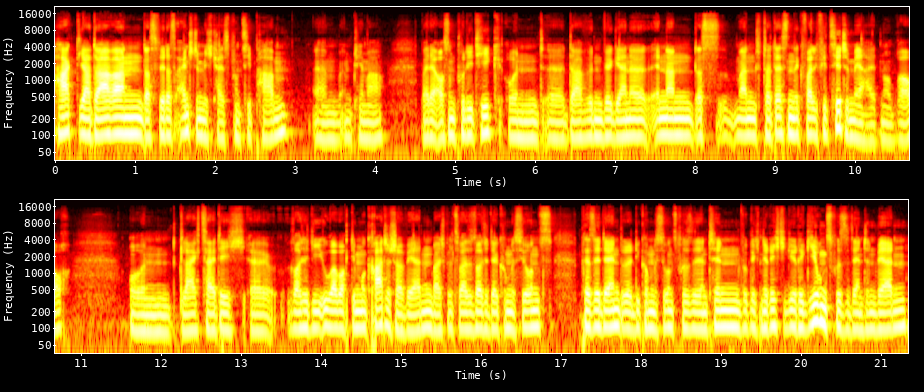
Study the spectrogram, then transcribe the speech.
hakt ja daran, dass wir das Einstimmigkeitsprinzip haben ähm, im Thema bei der Außenpolitik und äh, da würden wir gerne ändern, dass man stattdessen eine qualifizierte Mehrheit nur braucht. Und gleichzeitig äh, sollte die EU aber auch demokratischer werden. Beispielsweise sollte der Kommissionspräsident oder die Kommissionspräsidentin wirklich eine richtige Regierungspräsidentin werden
